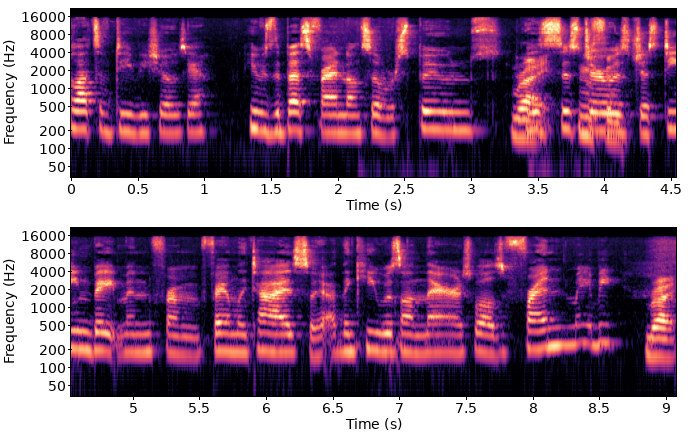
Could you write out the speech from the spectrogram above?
Lots of TV shows, yeah. He was the best friend on Silver Spoons. Right. His sister was Justine Bateman from Family Ties, so I think he was on there as well as a friend, maybe. Right.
